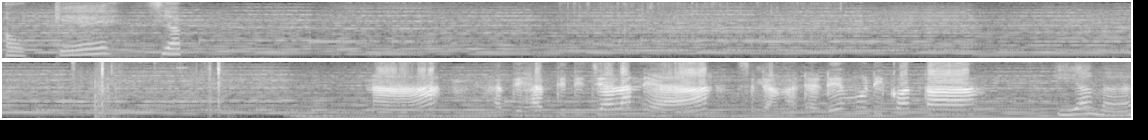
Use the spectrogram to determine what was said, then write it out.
Oke, siap. Nak, hati-hati di jalan ya. Sedang ada demo di kota. Iya, Ma.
